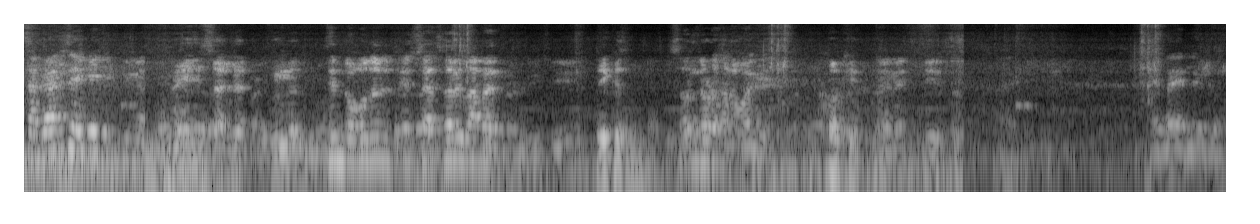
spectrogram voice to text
सगळ्यांचं एक एक घेऊया नाही हे चालले ते दोघं ते शास्त्र जाणार आहेत एकच मिनिट सण तेवढं हलवा घे ओके नाही नाही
